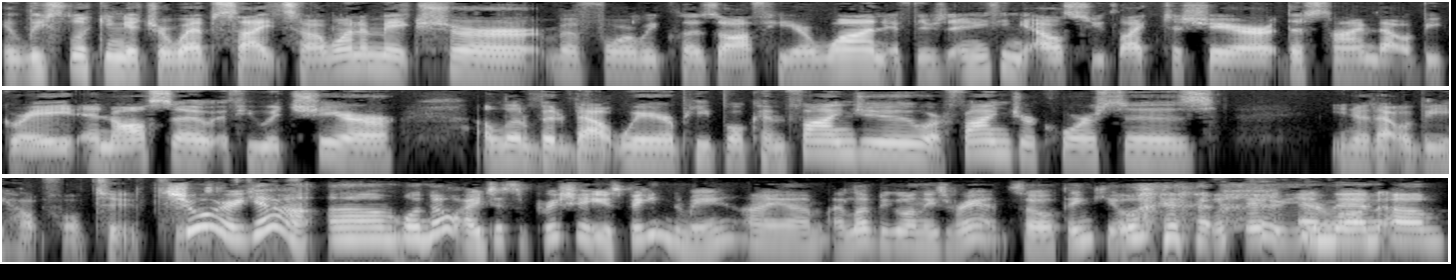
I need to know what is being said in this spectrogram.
at least looking at your website. So I want to make sure before we close off here, one, if there's anything else you'd like to share this time, that would be great. And also, if you would share a little bit about where people can find you or find your courses, you know, that would be helpful too. too. Sure. Yeah. Um, well, no, I just appreciate you speaking to me. I um, I love to go on these rants, so thank you. and then, um,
